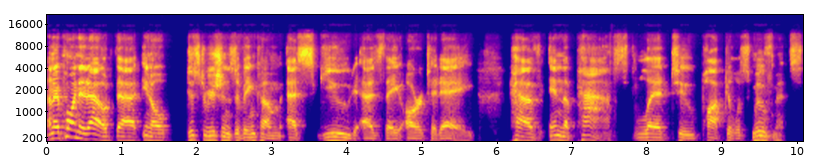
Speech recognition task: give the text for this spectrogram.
And I pointed out that, you know, distributions of income as skewed as they are today have in the past led to populist movements.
